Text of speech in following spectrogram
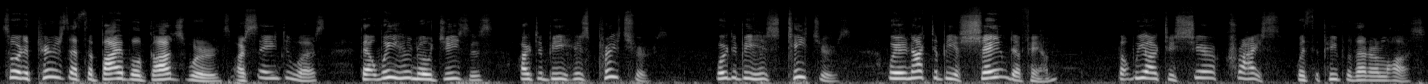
So it appears that the Bible, God's words, are saying to us that we who know Jesus are to be his preachers. We're to be his teachers. We're not to be ashamed of him, but we are to share Christ with the people that are lost.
